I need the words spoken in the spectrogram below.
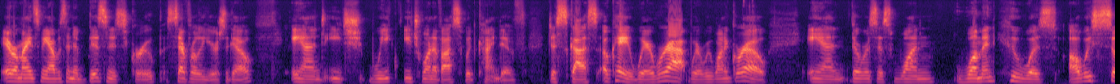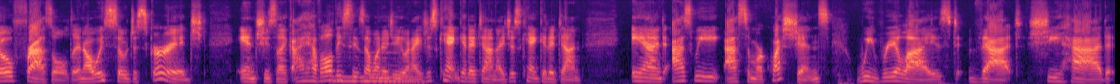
It reminds me, I was in a business group several years ago, and each week, each one of us would kind of discuss, okay, where we're at, where we want to grow. And there was this one woman who was always so frazzled and always so discouraged. And she's like, I have all these things I want to do, and I just can't get it done. I just can't get it done. And as we asked some more questions, we realized that she had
